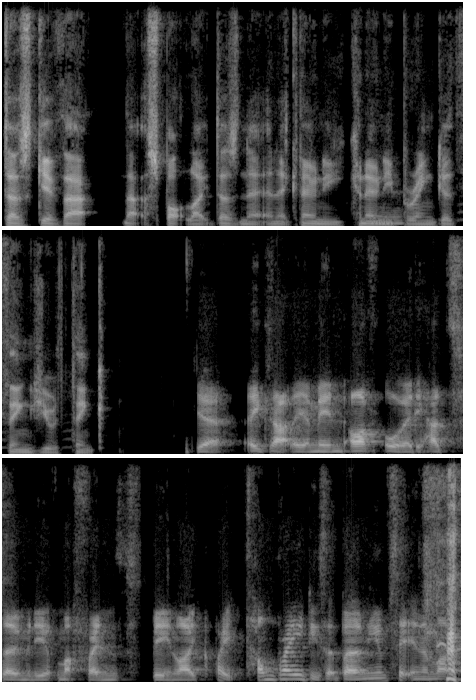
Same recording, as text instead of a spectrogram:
does give that that spotlight, doesn't it? And it can only can only mm. bring good things. You would think. Yeah, exactly. I mean, I've already had so many of my friends being like, "Wait, Tom Brady's at Birmingham City," and I'm like,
